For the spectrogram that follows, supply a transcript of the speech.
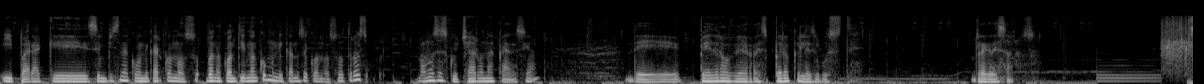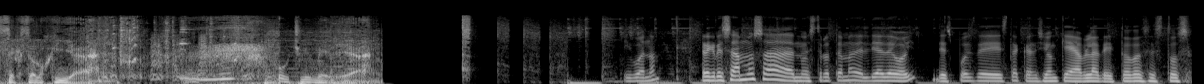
Y para que se empiecen a comunicar con nosotros, bueno, continúen comunicándose con nosotros, vamos a escuchar una canción de Pedro Guerra. Espero que les guste. Regresamos. Sexología. Ocho y media. Y bueno, regresamos a nuestro tema del día de hoy, después de esta canción que habla de todos estos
